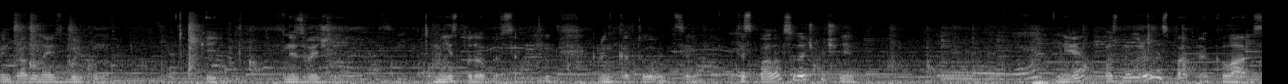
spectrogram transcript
Він правда навіть з бульками. Такий незвичний. Мені сподобався. Каролінка тується. Ти спала в садочку чи ні? Ні? Вас не ложили спати? Клас.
